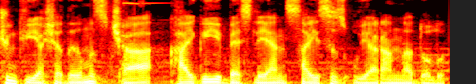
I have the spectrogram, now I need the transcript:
Çünkü yaşadığımız çağ kaygıyı besleyen sayısız uyaranla dolu.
